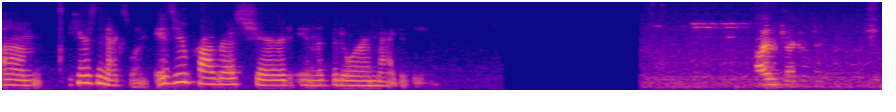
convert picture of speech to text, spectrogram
Um, here's the next one. Is your progress shared in the Fedora magazine? I would like to take that question.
